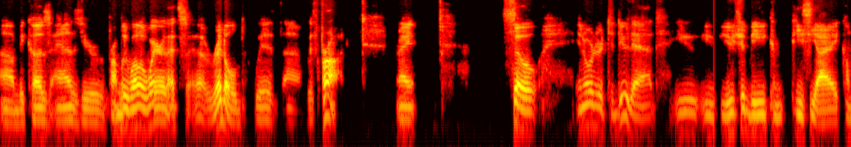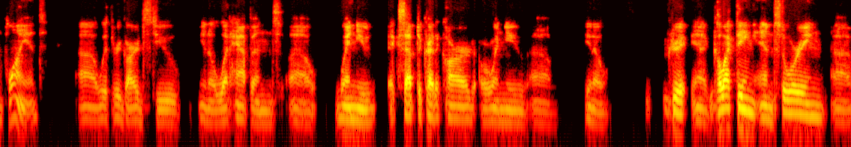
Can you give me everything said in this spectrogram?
uh, because as you're probably well aware that's uh, riddled with uh, with fraud right? So in order to do that you you, you should be com- PCI compliant with regards to you know what happens when you accept a credit card or when you um, you know, uh, collecting and storing, uh,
